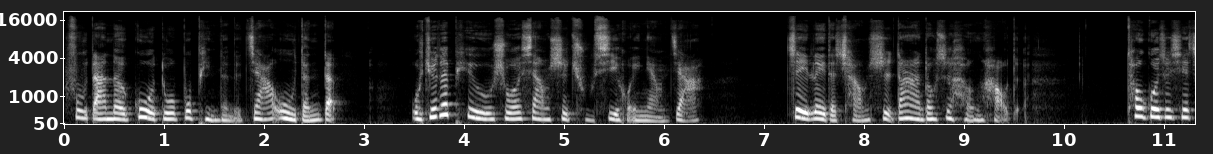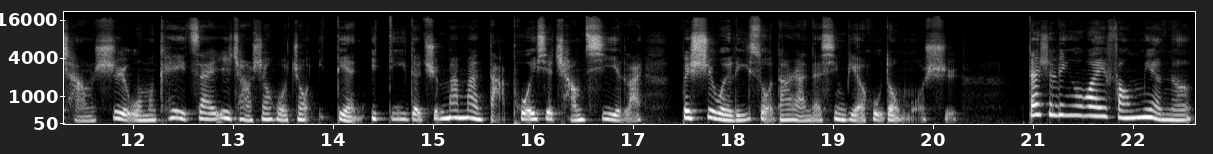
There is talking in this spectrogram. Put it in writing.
负担了过多不平等的家务等等。我觉得，譬如说像是除夕回娘家这一类的尝试，当然都是很好的。透过这些尝试，我们可以在日常生活中一点一滴的去慢慢打破一些长期以来被视为理所当然的性别互动模式。但是另外一方面呢，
